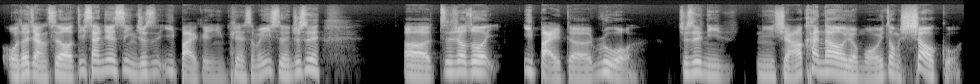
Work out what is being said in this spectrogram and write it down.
我再讲一次哦，第三件事情就是一百个影片，什么意思呢？就是呃，这叫做一百的 rule，就是你你想要看到有某一种效果，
